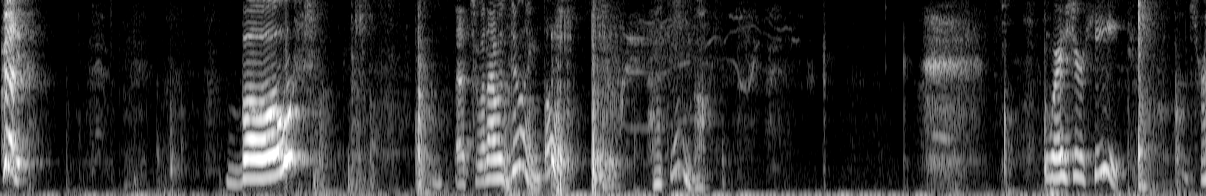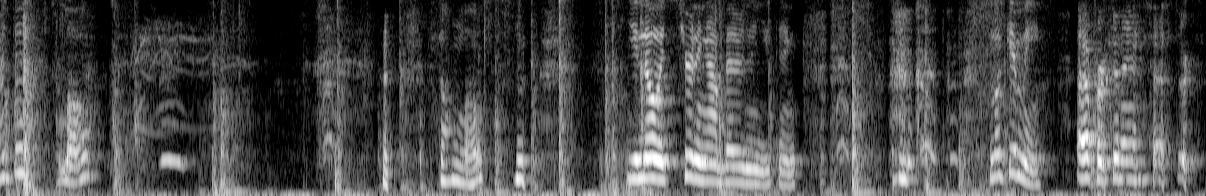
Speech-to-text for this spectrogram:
Good. Both. That's what I was doing. Both. I was doing both. Where's your heat? It's right there. Low. it's on low. You know it's turning out better than you think. Look at me, African ancestors.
